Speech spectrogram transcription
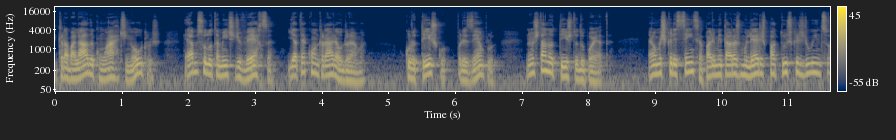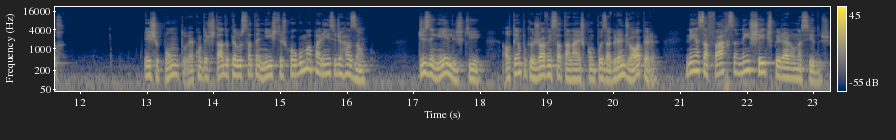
e trabalhada com arte em outros, é absolutamente diversa e até contrária ao drama. O grotesco, por exemplo, não está no texto do poeta. É uma excrescência para imitar as mulheres patuscas de Windsor. Este ponto é contestado pelos satanistas com alguma aparência de razão. Dizem eles que, ao tempo que o jovem Satanás compôs a grande ópera, nem essa farsa nem Shakespeare eram nascidos.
